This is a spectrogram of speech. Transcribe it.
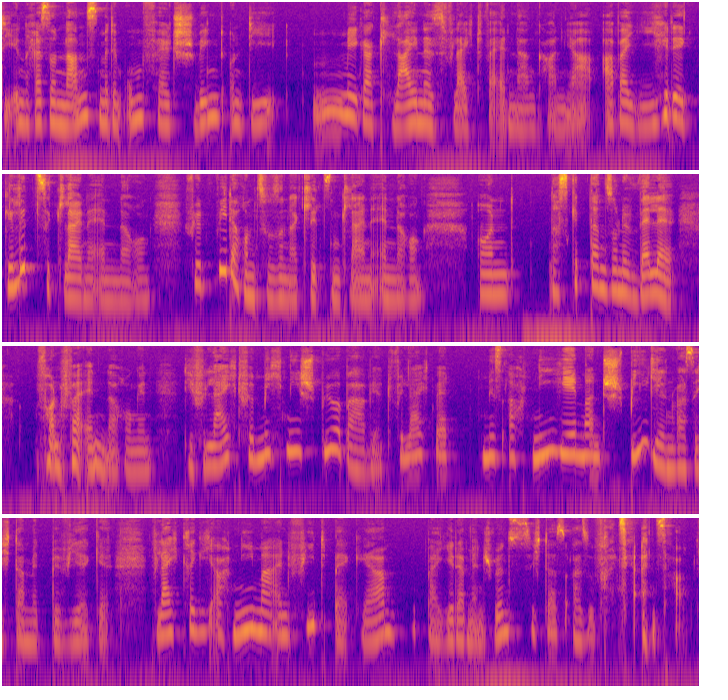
die in Resonanz mit dem Umfeld schwingt und die mega Kleines vielleicht verändern kann, ja. Aber jede klitzekleine Änderung führt wiederum zu so einer klitzenkleinen Änderung. Und das gibt dann so eine Welle von Veränderungen, die vielleicht für mich nie spürbar wird. Vielleicht wird mir es auch nie jemand spiegeln, was ich damit bewirke. Vielleicht kriege ich auch nie mal ein Feedback, ja. Bei jeder Mensch wünscht sich das, also falls ihr eins habt,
